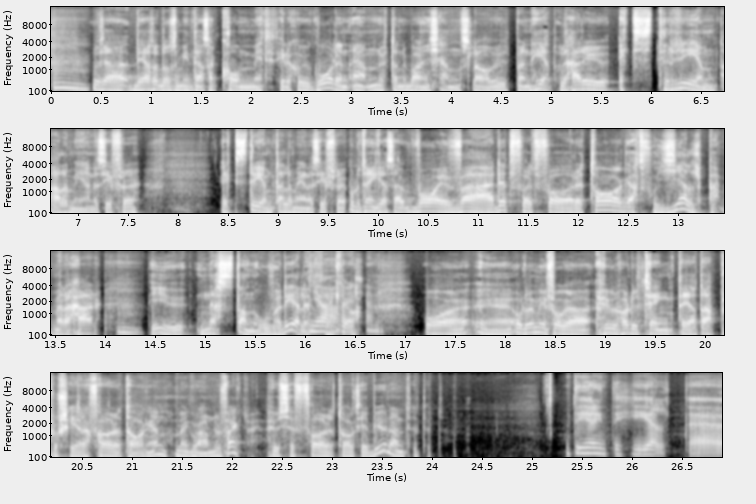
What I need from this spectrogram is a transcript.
Det, vill säga, det är alltså de som inte ens har kommit till sjukvården än, utan det är bara en känsla av utbrändhet. Och det här är ju extremt alarmerande siffror. Extremt alarmerande siffror. Och då tänker jag så här, vad är värdet för ett företag att få hjälp med det här? Det är ju nästan ovärderligt. Ja. Och, eh, och då är min fråga, hur har du tänkt dig att approchera företagen med Grounded Factory? Hur ser företagserbjudandet ut? Det är inte helt eh,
